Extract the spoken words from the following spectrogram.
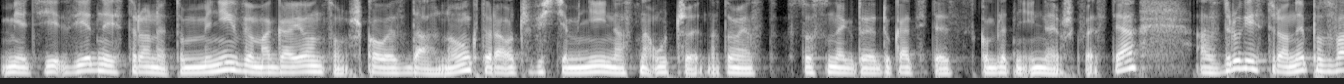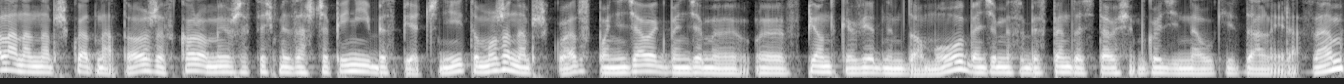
mieć z jednej strony tą mniej wymagającą szkołę zdalną, która oczywiście mniej nas nauczy, natomiast stosunek do edukacji to jest kompletnie inna już kwestia, a z drugiej strony pozwala nam na przykład na to, że skoro my już jesteśmy zaszczepieni i bezpieczni, to może na przykład w poniedziałek będziemy e, w piątkę w jednym domu, będziemy sobie spędzać te 8 godzin nauki zdalnej razem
